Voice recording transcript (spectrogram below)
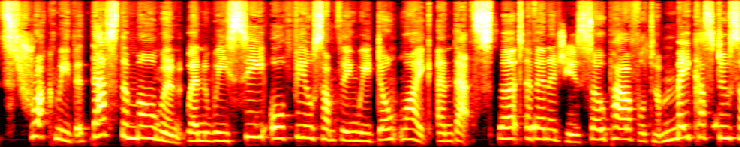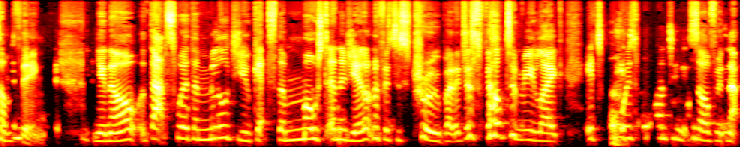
struck me that that's the moment when we see or feel something we don't like and that spurt of energy is so powerful to make us do something you know that's where the mildew gets the most energy i don't know if this is true but it just felt to me like it's always planting itself in that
